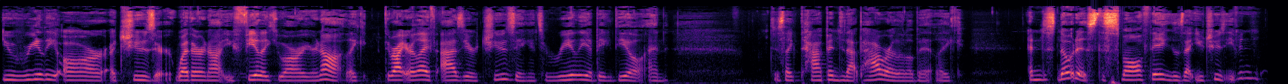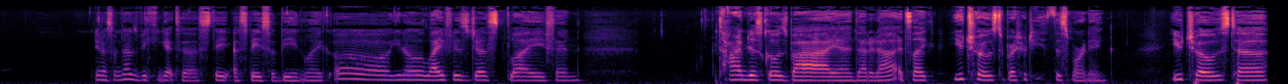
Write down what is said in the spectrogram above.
you really are a chooser, whether or not you feel like you are or you're not. Like, throughout your life, as you're choosing, it's really a big deal. And just like tap into that power a little bit. Like, and just notice the small things that you choose even you know sometimes we can get to a state a space of being like oh you know life is just life and time just goes by and da da da it's like you chose to brush your teeth this morning you chose to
